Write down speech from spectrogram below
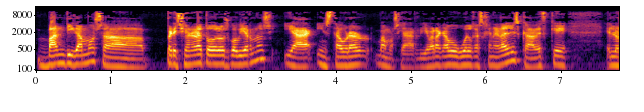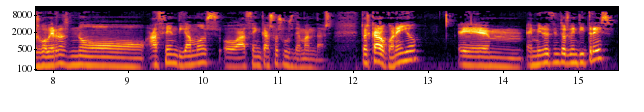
van, digamos, a presionar a todos los gobiernos y a instaurar, vamos, y a llevar a cabo huelgas generales cada vez que los gobiernos no hacen, digamos, o hacen caso a sus demandas. Entonces, claro, con ello, em, en 1923,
